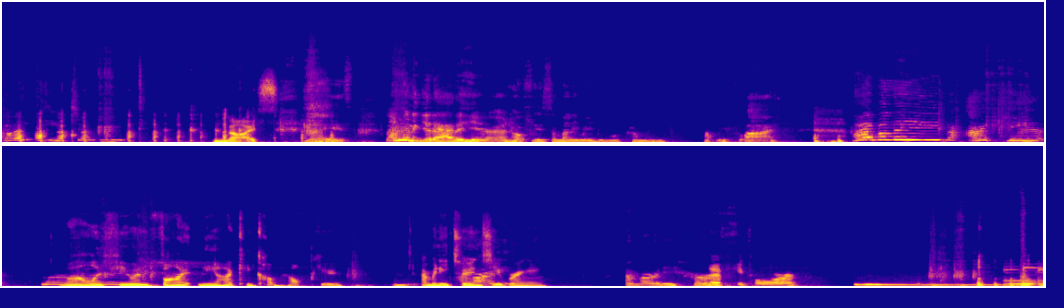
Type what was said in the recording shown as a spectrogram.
don't eat your meat nice. nice. So I'm gonna get out of here, and hopefully somebody maybe will come and help me fly. I believe I can't fly. Well, if you invite me, I can come help you. How many tunes are you bringing? I've already heard. Seventy-four.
